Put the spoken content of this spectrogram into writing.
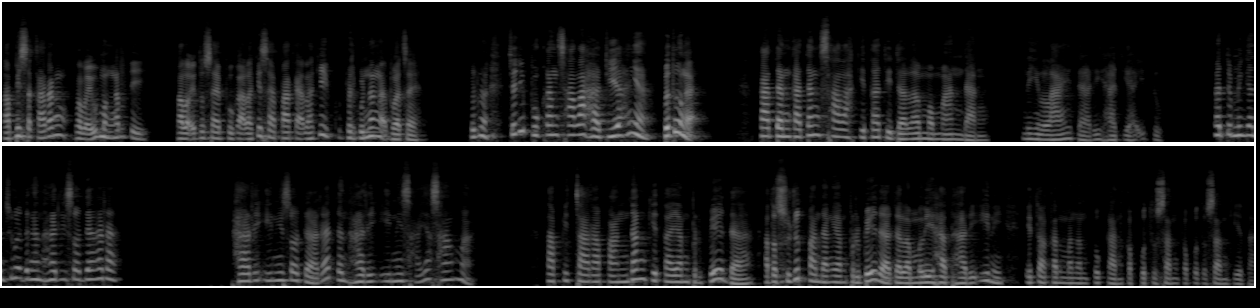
Tapi sekarang Bapak Ibu mengerti. Kalau itu saya buka lagi, saya pakai lagi, berguna nggak buat saya? Berguna. Jadi bukan salah hadiahnya, betul nggak? Kadang-kadang salah kita di dalam memandang nilai dari hadiah itu. Nah demikian juga dengan hari saudara. Hari ini saudara dan hari ini saya sama tapi cara pandang kita yang berbeda atau sudut pandang yang berbeda dalam melihat hari ini itu akan menentukan keputusan-keputusan kita.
